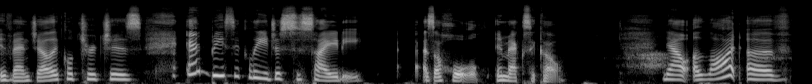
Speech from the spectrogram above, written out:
evangelical churches, and basically just society as a whole in Mexico. Now, a lot of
